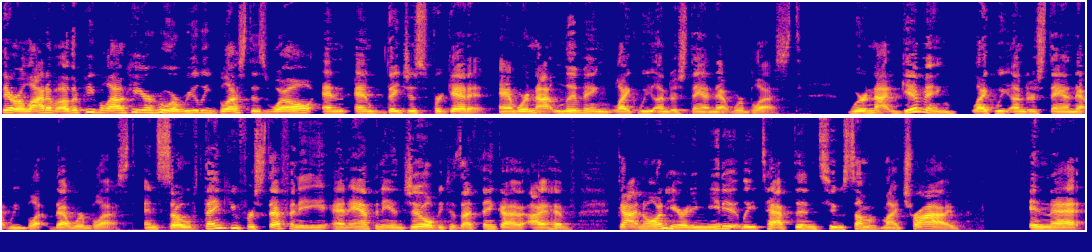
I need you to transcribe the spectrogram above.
there are a lot of other people out here who are really blessed as well. And, and they just forget it. And we're not living like we understand that we're blessed. We're not giving like we understand that we ble- that we're blessed. And so thank you for Stephanie and Anthony and Jill, because I think I, I have gotten on here and immediately tapped into some of my tribe in that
